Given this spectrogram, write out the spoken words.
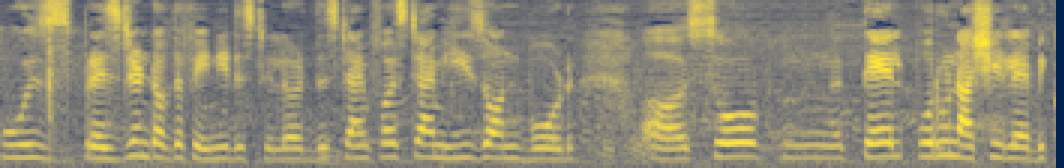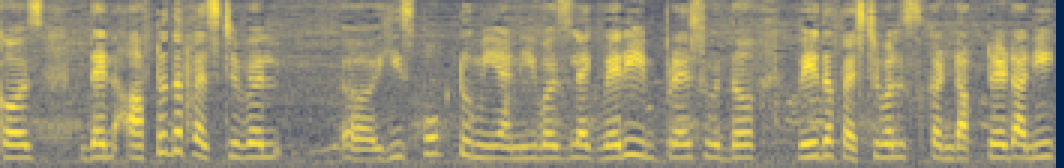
who is president of the feni distiller this time first time he is on board so तेल पोरून आशिले because then after the festival festival, uh, he spoke to me and he was like very impressed with the way the festival is conducted and he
